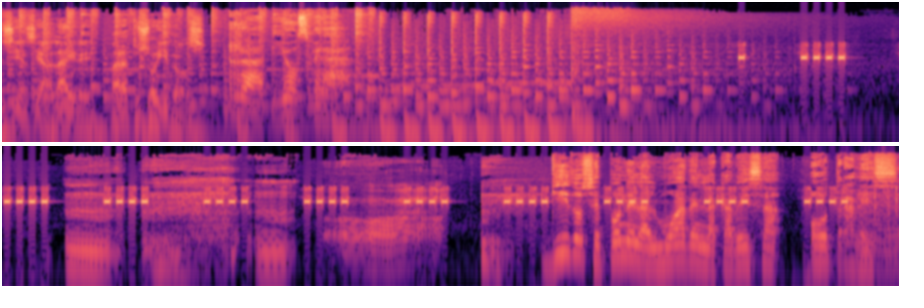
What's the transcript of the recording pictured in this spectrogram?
Ciencia al aire para tus oídos. Radiosfera. Guido se pone la almohada en la cabeza otra vez.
